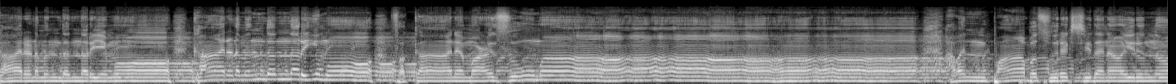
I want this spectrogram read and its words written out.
കാരണം എന്തെന്നറിയുമോ കാരണം എന്തെന്നറിയുമോ ഫക്കാന മഅസൂമാ. അവൻ പാപ സുരക്ഷിതനായിരുന്നു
